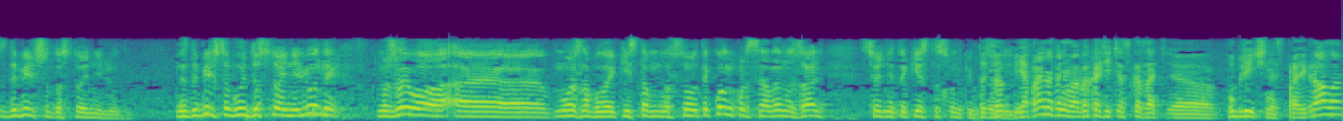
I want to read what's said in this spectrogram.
здебільшого достойні люди. Не здебільшого будуть достойні люди. Можливо, е, можна було якісь там влаштовувати конкурси, але, на жаль, сьогодні такі стосунки в То есть, вы- коаліції. я правильно понимаю, вы хотите сказать, э, публичность проиграла,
